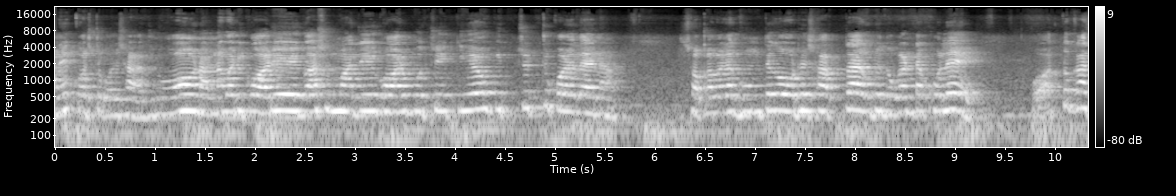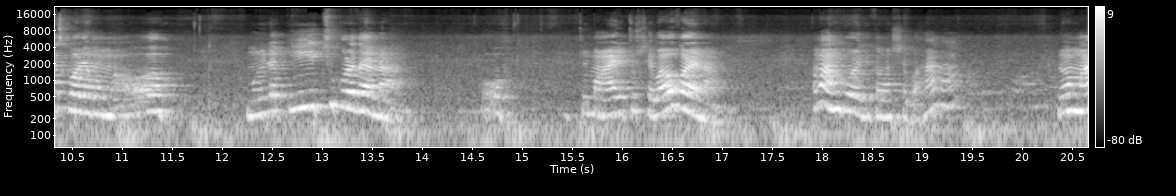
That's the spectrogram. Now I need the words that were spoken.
অনেক কষ্ট করে সারাদিন ও রান্নাবাড়ি করে বাসন মাজে ঘর মোছে কেউ কিচ্ছু একটু করে দেয় না। সকালবেলা ঘুম থেকে ওঠে সাতটায় উঠে দোকানটা খোলে। কত কাজ করে আমার মা ও মনিরা কিচ্ছু করে দেয় না। ও একটু মায়ের একটু সেবাও করে না। আমার আমি করে দিই তোমার সেবা হ্যাঁ মা? তুমি আমার মা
